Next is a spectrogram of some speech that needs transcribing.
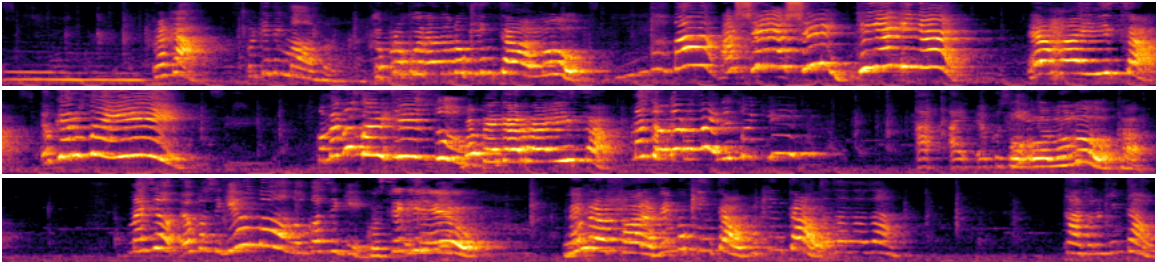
Hum, pra cá. Por que tem uma alavanca? Tô procurando no quintal, Lu. Ah, achei, achei! Quem é, quem é? A Raíssa. Eu quero sair! Como é que eu saio disso? Vou pegar a Raíssa. Mas eu quero sair disso aqui! Ah, ai, eu Ô, consegui. ô Luluca. Mas eu, eu consegui ou não? Não consegui. Conseguiu. Vem pra fora, vem pro quintal, pro Tá, quintal. tá, tá, tá. Tá, tô no quintal.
